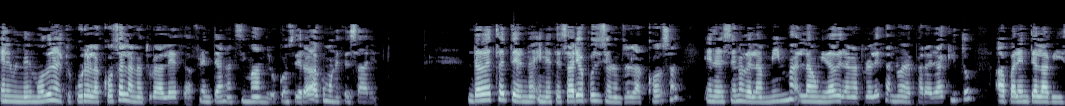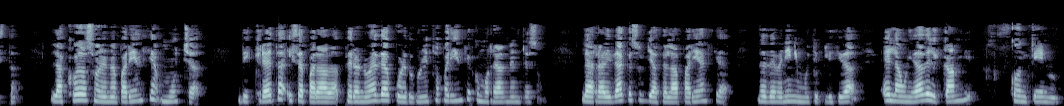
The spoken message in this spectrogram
en el modo en el que ocurren las cosas en la naturaleza, frente a Anaximandro, considerada como necesaria. Dada esta eterna y necesaria oposición entre las cosas, en el seno de las mismas, la unidad de la naturaleza no es para Heráclito aparente a la vista. Las cosas son en apariencia muchas, discretas y separadas, pero no es de acuerdo con esta apariencia como realmente son. La realidad que subyace a la apariencia de devenir y multiplicidad es la unidad del cambio continuo,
